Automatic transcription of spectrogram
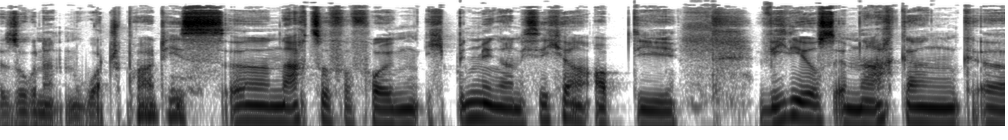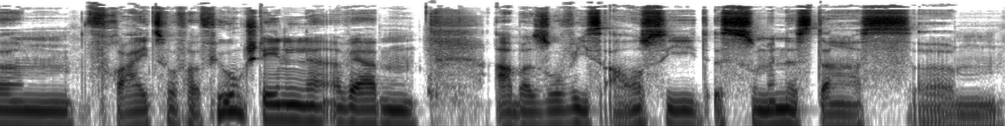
sogenannten Watchpartys nachzuverfolgen. Ich bin mir gar nicht sicher, ob die Videos im Nachgang ähm, frei zur Verfügung stehen werden werden. Aber so wie es aussieht, ist zumindest das, ähm,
